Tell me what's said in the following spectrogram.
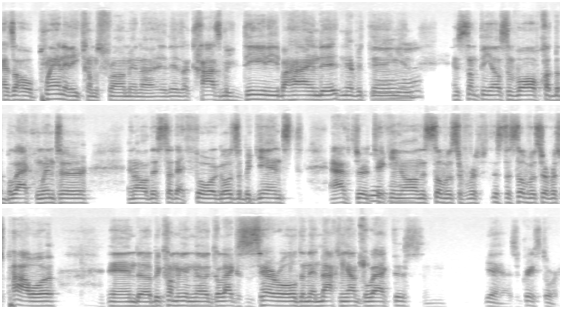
has a whole planet he comes from, and, uh, and there's a cosmic deity behind it and everything, and, Mhm. and something else involved called the Black Winter, and all this stuff that Thor goes up against after taking Mhm. on the Silver Surfer, the Silver Surfer's power, and uh, becoming uh, Galactus' herald, and then knocking out Galactus. And yeah, it's a great story.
